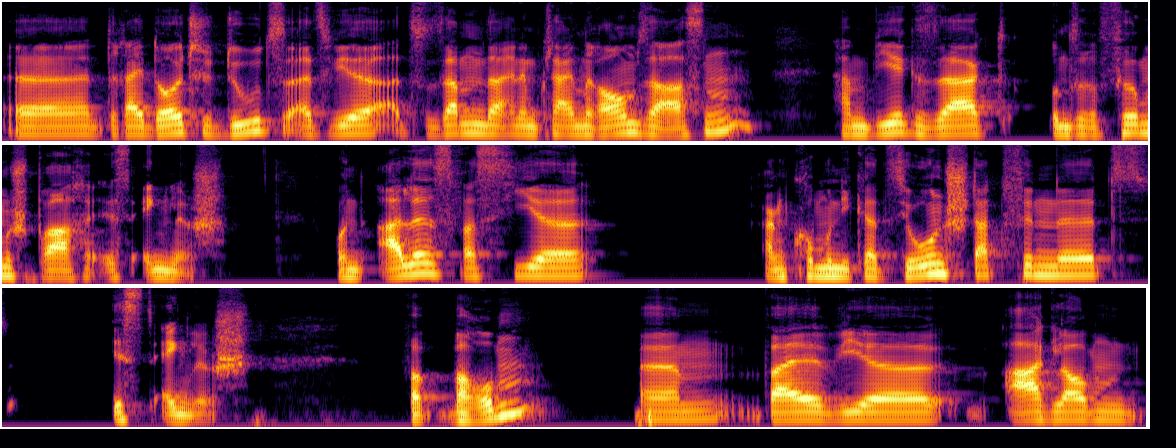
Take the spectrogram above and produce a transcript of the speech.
äh, drei deutsche Dudes, als wir zusammen da in einem kleinen Raum saßen, haben wir gesagt, unsere Firmensprache ist Englisch. Und alles, was hier an Kommunikation stattfindet, ist Englisch. Warum? Ähm, weil wir A glauben,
